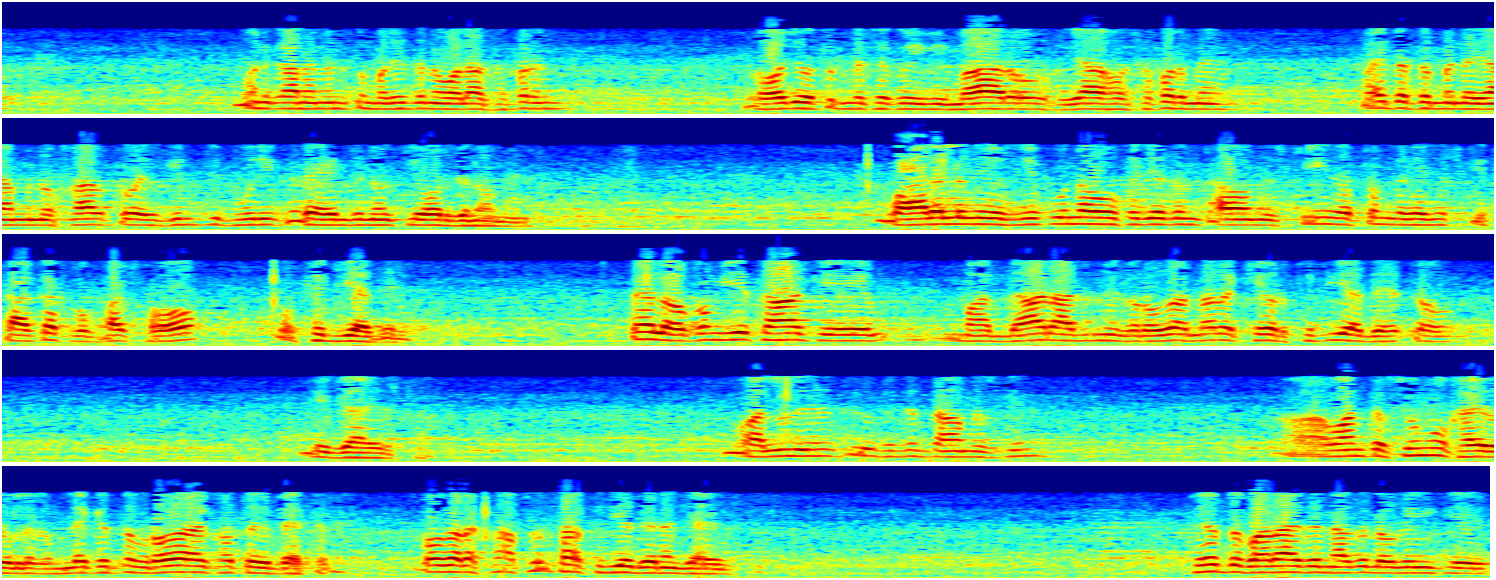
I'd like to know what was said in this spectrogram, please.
من کانا من کو مریض والا سفر ہو جو تم میں سے کوئی بیمار ہو، یا ہو سفر میں میں تو تم میں یا من تو گنتی پوری کرے ان دنوں کی اور دنوں میں۔ وال یقین وہ فجر تعاون مسکین اور تم میں جس کی طاقت وہ بس ہو، وہ فدیہ دے۔ پہلا حکم یہ تھا کہ مالدار آدمی کا روزہ نہ رکھے اور فدیہ دے تو یہ جائز تھا۔ مسکین وان تو سومو خیر الرم لیکن تم روزہ رکھو تو یہ بہتر ہے۔ روزہ رکھنا افسر تھا فدیہ دینا جائز پھر دوبارہ ایسے نازل ہو گئی کہ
